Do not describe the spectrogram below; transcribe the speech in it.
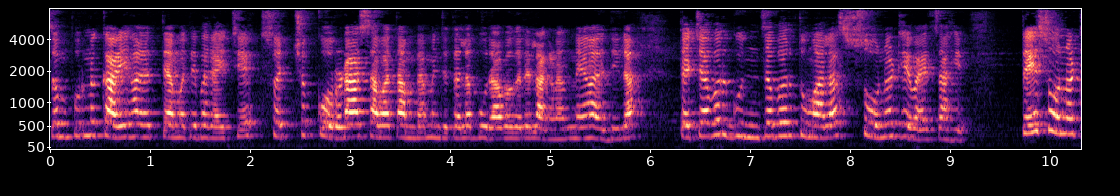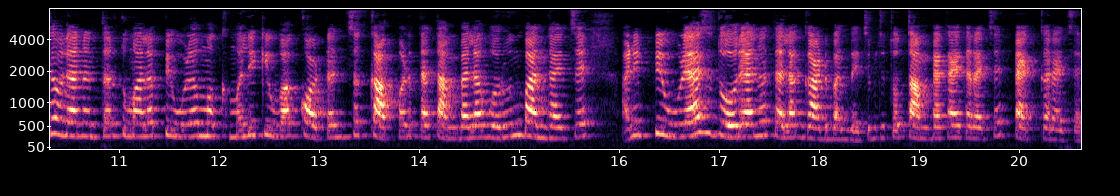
संपूर्ण काळी हळद त्यामध्ये भरायचे स्वच्छ कोरडा असावा तांब्या म्हणजे त्याला बुरा वगैरे लागणार नाही हळदीला. त्याच्यावर गुंजभर तुम्हाला सोनं ठेवायचं आहे. ते सोनं ठेवल्यानंतर तुम्हाला पिवळं मखमली किंवा कॉटनचं कापड त्या तांब्याला वरून बांधायचंय आणि पिवळ्याच दोऱ्यानं त्याला गाठ बांधायची. म्हणजे तो तांब्या काय करायचाय? पॅक करायचाय.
